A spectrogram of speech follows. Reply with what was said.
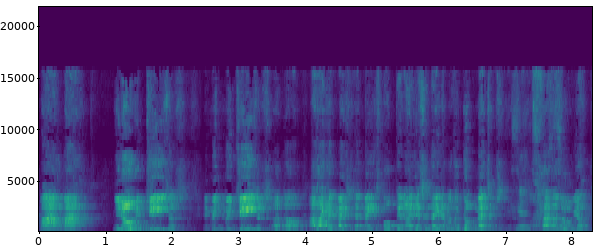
My, my. You know that Jesus, and when, when Jesus, uh, uh, I like that message that man spoke tonight yesterday. That was a good message. Yes. Hallelujah.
